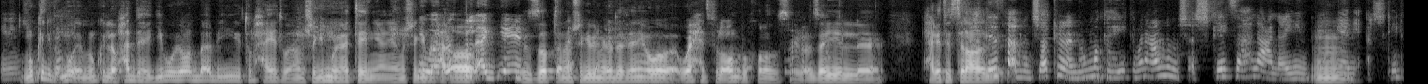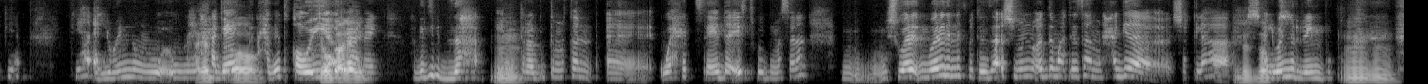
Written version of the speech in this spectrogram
يعني ممكن يبقى ممكن لو حد هيجيبه يقعد بقى بيه طول حياته. أنا مش هجيب مايوهات تاني يعني أنا مش هجيب آه. الأجيال. بالظبط أنا مش هجيب المايوه ده تاني. هو واحد في العمر وخلاص. يبقى زي ال- الحاجات السلعة ال- هتزهق من شكله لأن هم هي كمان عاملة مش أشكال سهلة على العين يعني أشكال فيها فيها ألوان و- حاجات وحاجات آه. حاجات قوية قوي على العين. الحاجات دي بتزهق. يعني أنت امم لو جبت مثلا آه واحد سادة أسود مثلا مش وارد وارد إنك ما تزهقش منه قد ما هتزهق من حاجة شكلها ألوان بالظبط ال rainbow. إمم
